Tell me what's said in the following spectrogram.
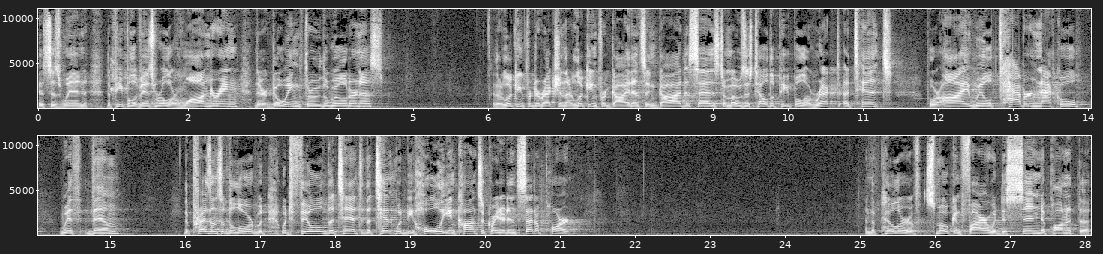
This is when the people of Israel are wandering, they're going through the wilderness. They're looking for direction, they're looking for guidance, and God says to Moses, Tell the people, erect a tent, for I will tabernacle with them. The presence of the Lord would, would fill the tent. The tent would be holy and consecrated and set apart. And the pillar of smoke and fire would descend upon it, the,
